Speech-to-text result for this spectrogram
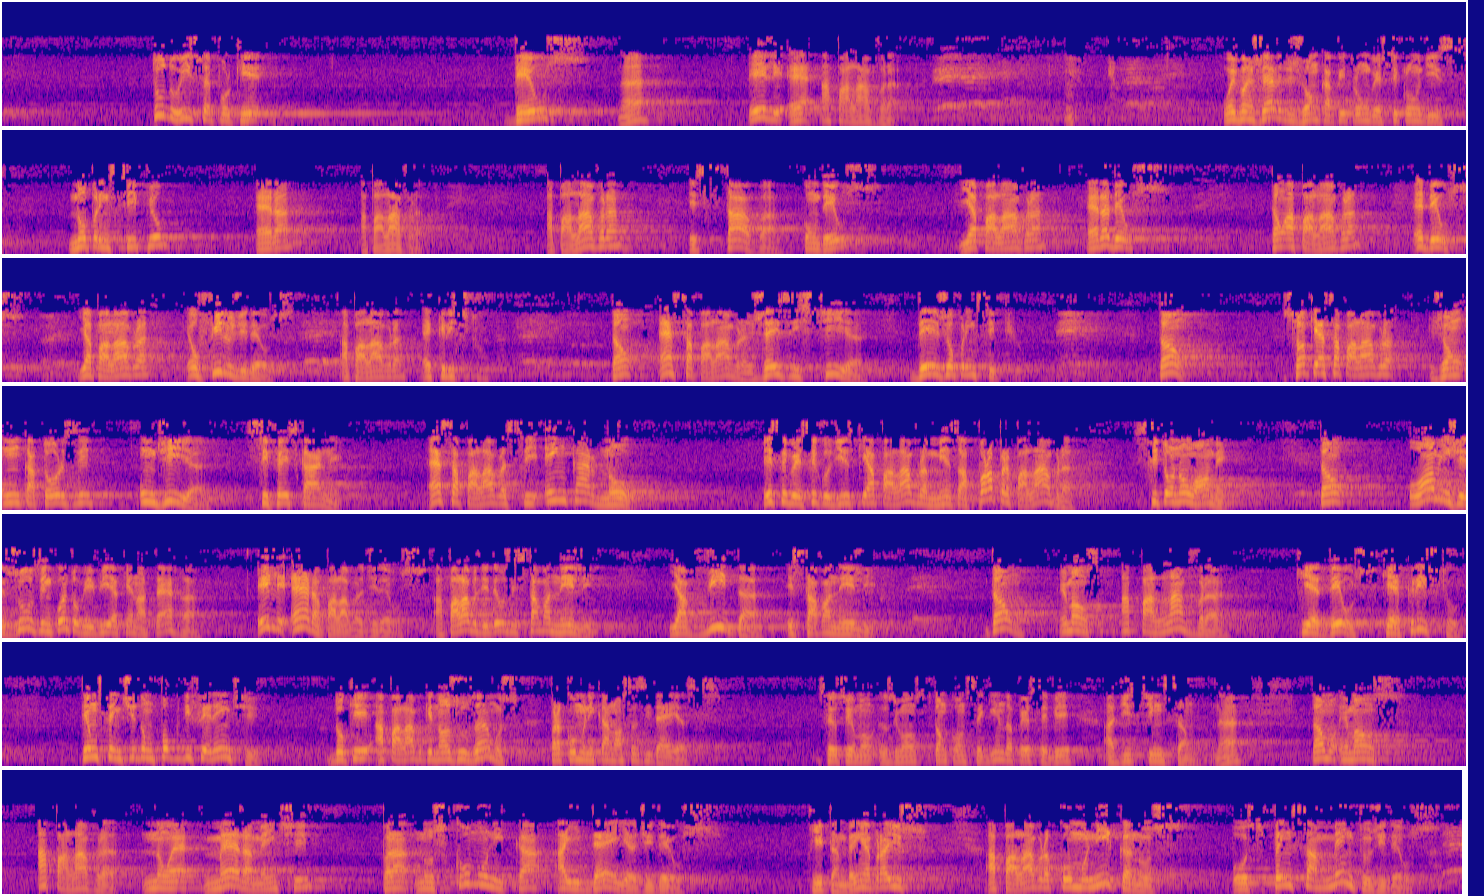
tudo isso é porque Deus, né? Ele é a palavra. O Evangelho de João, capítulo 1, versículo 1 diz: no princípio era a palavra. A palavra estava com Deus e a palavra era Deus. Então a palavra é Deus e a palavra é o Filho de Deus. A palavra é Cristo. Então essa palavra já existia desde o princípio. Então, só que essa palavra, João 1,14, um dia se fez carne. Essa palavra se encarnou. Esse versículo diz que a palavra mesmo, a própria palavra, se tornou homem. Então, o homem Jesus, enquanto vivia aqui na terra, ele era a palavra de Deus. A palavra de Deus estava nele. E a vida estava nele. Então, irmãos, a palavra que é Deus, que é Cristo, tem um sentido um pouco diferente do que a palavra que nós usamos para comunicar nossas ideias. Seus irmãos, os irmãos estão conseguindo perceber a distinção, né? Então, irmãos, a palavra não é meramente para nos comunicar a ideia de Deus, que também é para isso. A palavra comunica-nos os pensamentos de Deus.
